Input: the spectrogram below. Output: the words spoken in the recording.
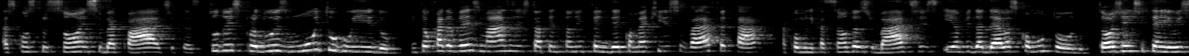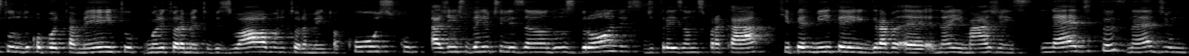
as construções subaquáticas, tudo isso produz muito ruído. Então, cada vez mais a gente está tentando entender como é que isso vai afetar a comunicação das jubates e a vida delas como um todo. Então, a gente tem o estudo do comportamento, monitoramento visual, monitoramento acústico. A gente vem utilizando os drones de três anos para cá, que permitem grava é, né, imagens inéditas, né, de um,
